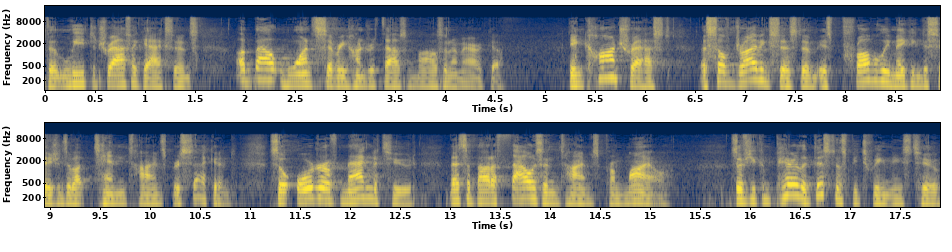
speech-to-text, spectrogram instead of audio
that lead to traffic accidents about once every 100,000 miles in America. In contrast, a self driving system is probably making decisions about 10 times per second. So, order of magnitude, that's about 1,000 times per mile. So, if you compare the distance between these two,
